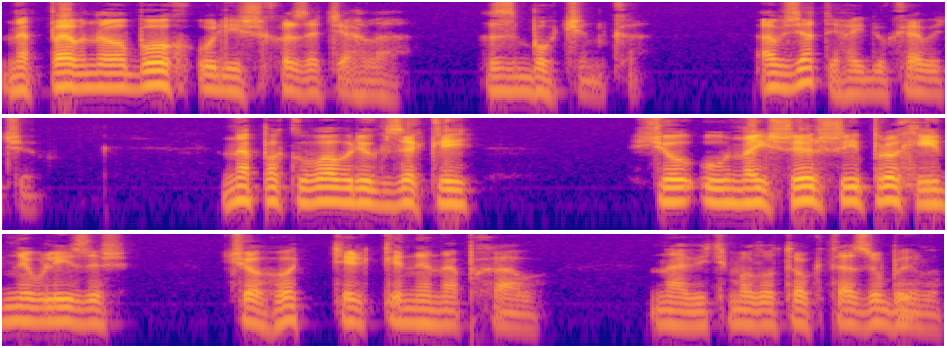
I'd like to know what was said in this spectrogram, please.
Напевно, обох у ліжко затягла збоченка. А взяти Гайдукевича. Напакував рюкзаки, що у найширший прохід не влізеш, чого тільки не напхав, навіть молоток та зубило.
